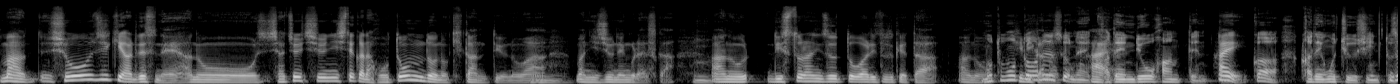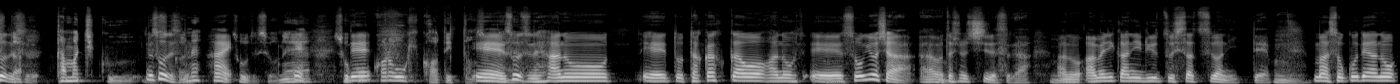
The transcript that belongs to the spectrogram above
まあ正直あれですね。あの社長に就任してからほとんどの期間っていうのは、うん、まあ、20年ぐらいですか、うん、あのリストラにずっと終わり続けたもともと。あれですよね、はい、家電量販店というか、はい、家電を中心とした多摩地区ですかね。はい、そうですよね。そこから大きく変わっていったんですね。えー、そうですね。あのえーと、高深をあの、えー、創業者、うん、私の父ですが、うん、あのアメリカに流通視察ツアーに行って、うん、まあ、そこであの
